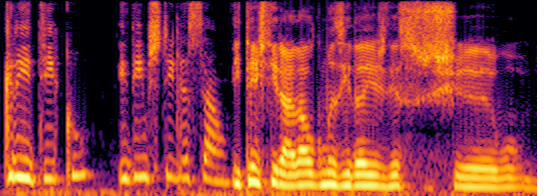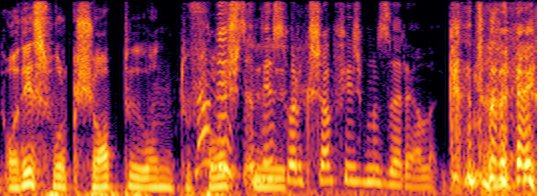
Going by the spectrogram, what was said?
crítico e de investigação. E tens tirado algumas ideias desses, eh, ou desse workshop onde tu Não, foste. desse, desse workshop fiz mussarela, que adorei.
